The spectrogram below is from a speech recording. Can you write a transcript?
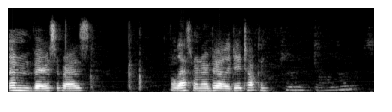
I'm very surprised. The last one I barely did talking. Twenty dollars.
